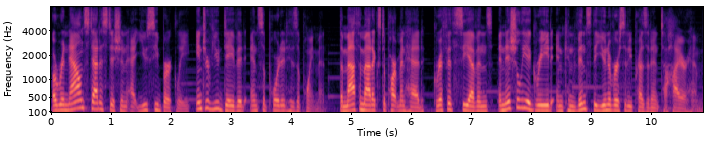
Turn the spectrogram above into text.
a renowned statistician at UC Berkeley, interviewed David and supported his appointment. The mathematics department head, Griffith C. Evans, initially agreed and convinced the university president to hire him.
